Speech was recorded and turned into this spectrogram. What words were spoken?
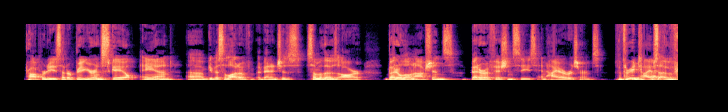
properties that are bigger in scale and um, give us a lot of advantages. Some of those are better loan options, better efficiencies, and higher returns. The three types of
